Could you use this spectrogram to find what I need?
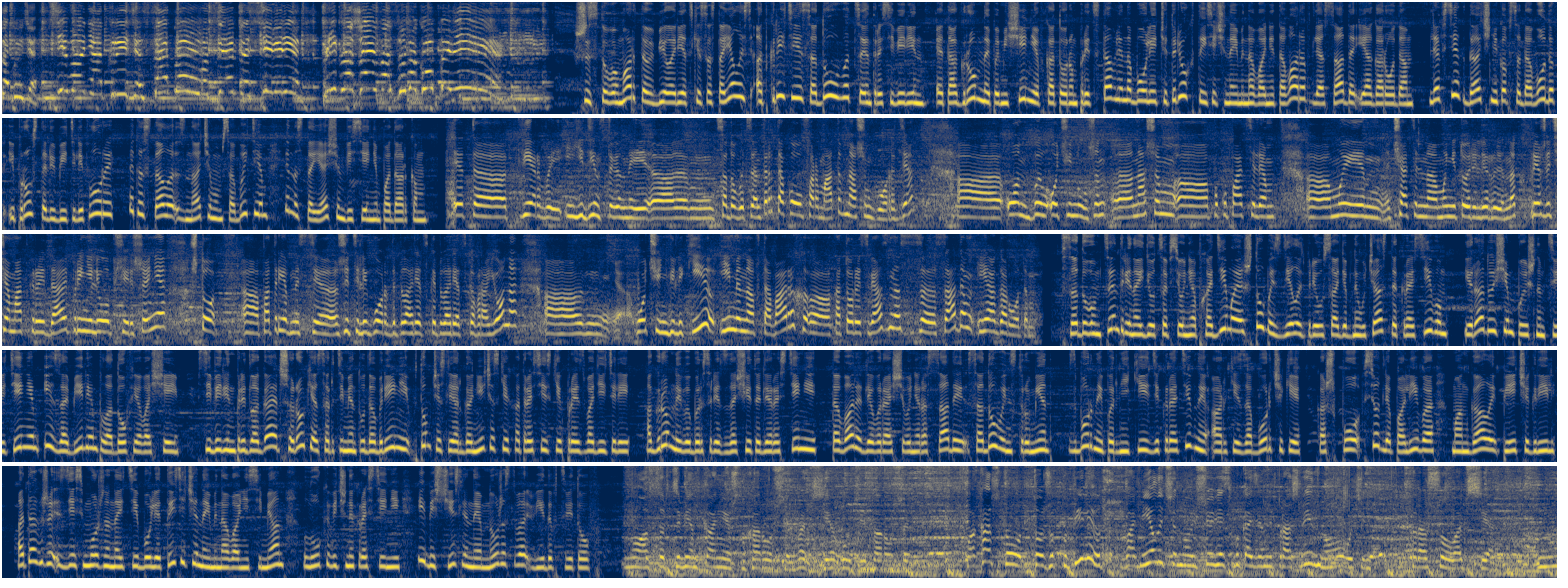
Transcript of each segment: событие. Сегодня открытие садового центра «Северин». Приглашаем вас за покупками! 6 марта в Белорецке состоялось открытие садового центра «Северин». Это огромное помещение, в котором представлено более 4000 наименований товаров для сада и огорода. Для всех дачников, садоводов и просто любителей флоры это стало значимым событием и настоящим весенним подарком. Это первый и единственный э, садовый центр такого формата в нашем городе. Э, он был очень нужен э, нашим покупателям. Мы тщательно мониторили рынок, прежде чем открыть, да, и приняли общее решение, что потребности жителей города Белорецка и Белорецкого района очень велики именно в товарах, которые связаны с садом и огородом. Садовом центре найдется все необходимое, чтобы сделать приусадебный участок красивым и радующим пышным цветением и изобилием плодов и овощей. Северин предлагает широкий ассортимент удобрений, в том числе органических от российских производителей, огромный выбор средств защиты для растений, товары для выращивания рассады, садовый инструмент, сборные парники, декоративные арки и заборчики, кашпо, все для полива, мангалы, печи, гриль. А также здесь можно найти более тысячи наименований семян, луковичных растений и бесчисленное множество видов цветов. Ну, ассортимент, конечно, хороший, вообще очень хороший. Пока что тоже купили вот по мелочи, но еще весь магазин не прошли, но очень хорошо вообще. Ну,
